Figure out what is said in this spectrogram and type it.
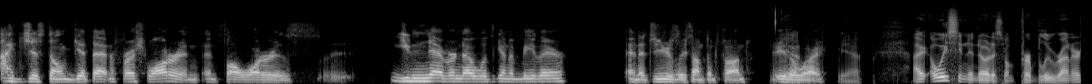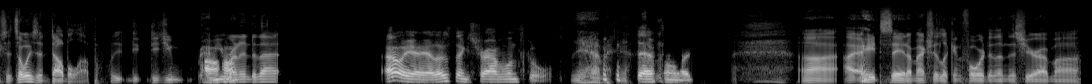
I just don't get that in fresh water, and, and salt water is you never know what's going to be there, and it's usually something fun. Either Yeah. way. Yeah. I always seem to notice when- for blue runners, it's always a double up. Did, did you have you Uh-huh. run into that? Oh yeah, yeah, those things travel in schools. Yeah, man. Definitely. Uh, I, I hate to say it. I'm actually looking forward to them this year. I'm uh,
